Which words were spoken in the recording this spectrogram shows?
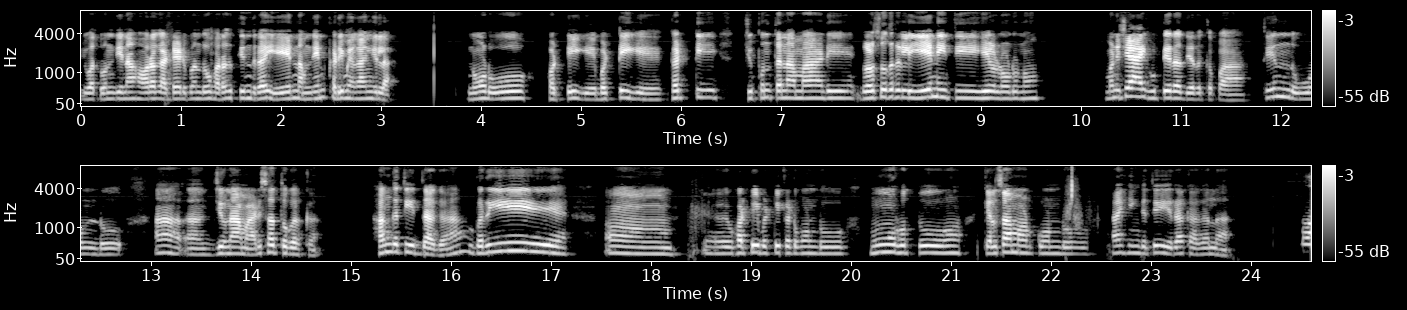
ಇವತ್ತು ಒಂದಿನ ಹೊರಗೆ ಅಡ್ಡಾಡಿ ಬಂದು ಹೊರಗೆ ತಿಂದ್ರೆ ಏನ್ ನಮ್ದೇನ್ ಕಡಿಮೆ ಆಗಂಗಿಲ್ಲ. ನೋಡು ಹೊಟ್ಟಿಗೆ, ಬಟ್ಟಿಗೆ ಕಟ್ಟಿ ಚಿಪುಂತನ ಮಾಡಿ ಗಳಿಸೋದ್ರಲ್ಲಿ ಏನೈತಿ ಹೇಳಿ ನೋಡುನು? ಮನುಷ್ಯ ಆಗಿ ಹುಟ್ಟಿರೋದು ಎದಕ್ಕಪ್ಪ ತಿಂದು, ಉಂಡು, ಆ ಜೀವನ ಮಾಡಿ ಸತ್ತೋಗಕ್ಕ ಹಂಗತಿ ಇದ್ದಾಗ ಬರೀ ಹೊಟ್ಟಿ, ಬಟ್ಟಿ ಕಟ್ಕೊಂಡು ಮೂರ್ ಹೊತ್ತು ಕೆಲಸ ಮಾಡ್ಕೊಂಡು ಹಿಂಗತಿ ಇರಕ್ಕಾಗಲ್ಲ ಓ,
